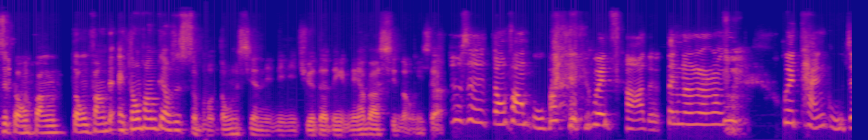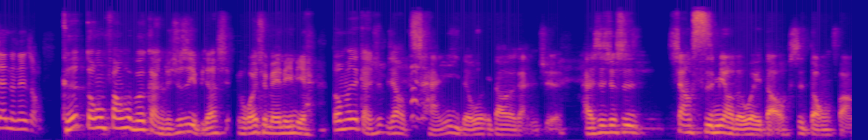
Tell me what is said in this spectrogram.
是东方，东方调。哎、欸，东方调是什么东西啊？你你你觉得你你要不要形容一下？就是东方不败 会擦的，噔噔噔噔，会弹古筝的那种。可是东方会不会感觉就是也比较我完全没理你？东方就感觉比较有 禅意的味道的感觉，还是就是像寺庙的味道是东方？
